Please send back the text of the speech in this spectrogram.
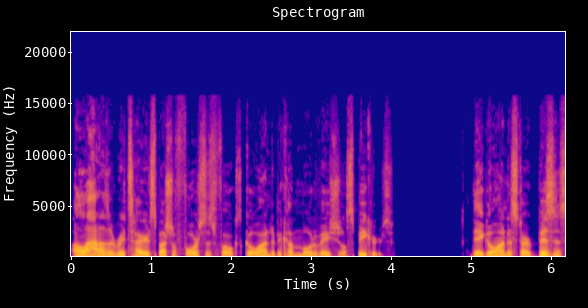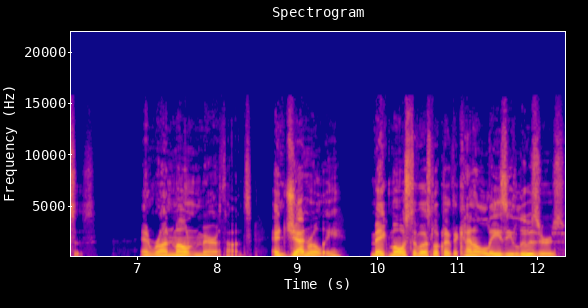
A lot of the retired special forces folks go on to become motivational speakers. They go on to start businesses and run mountain marathons and generally make most of us look like the kind of lazy losers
